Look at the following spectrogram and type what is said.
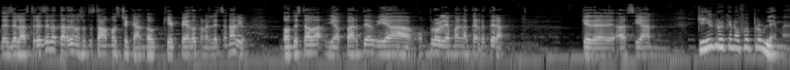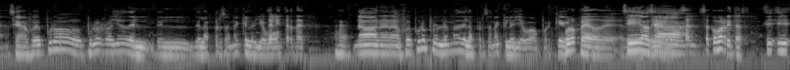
Desde las 3 de la tarde nosotros estábamos checando qué pedo con el escenario. Dónde estaba. Y aparte había un problema en la carretera. Que de- hacían... Que yo creo que no fue problema. O sea, fue puro, puro rollo del, del- de la persona que lo llevó. Del internet. No, no, no. Fue puro problema de la persona que lo llevó. Porque Puro pedo de... Sí, de- o sea- sal- sacó barritas. eh, eh,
